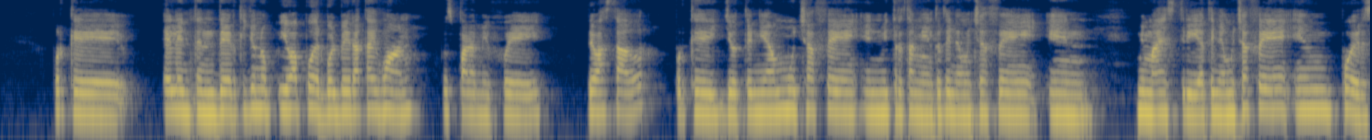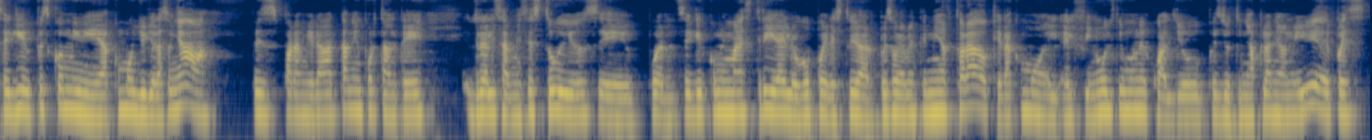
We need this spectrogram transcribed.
porque el entender que yo no iba a poder volver a Taiwán, pues para mí fue devastador, porque yo tenía mucha fe en mi tratamiento, tenía mucha fe en mi maestría, tenía mucha fe en poder seguir pues con mi vida como yo ya la soñaba. Pues para mí era tan importante realizar mis estudios, eh, poder seguir con mi maestría y luego poder estudiar, pues obviamente mi doctorado, que era como el, el, fin último en el cual yo, pues yo tenía planeado mi vida y pues,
